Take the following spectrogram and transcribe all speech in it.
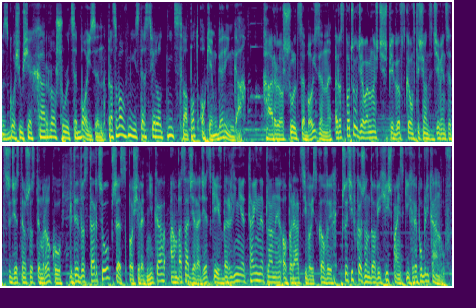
zgłosił się Harro Schulze-Boysen. Pracował w Ministerstwie Lotnictwa pod okiem Geringa. Harro Schulze-Boysen rozpoczął działalność szpiegowską w 1936 roku, gdy dostarczył przez pośrednika ambasadzie radzieckiej w Berlinie tajne plany operacji wojskowych przeciwko rządowi hiszpańskich republikanów.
